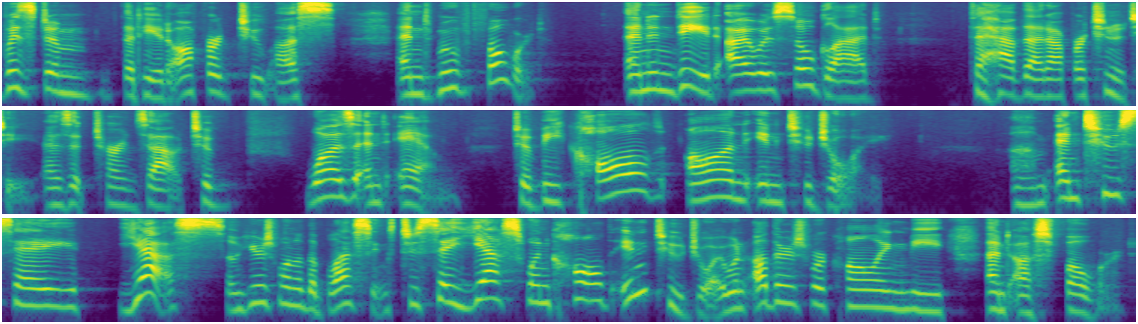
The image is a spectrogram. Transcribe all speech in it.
wisdom that he had offered to us and moved forward. And indeed, I was so glad to have that opportunity, as it turns out, to was and am, to be called on into joy um, and to say yes. So here's one of the blessings to say yes when called into joy, when others were calling me and us forward.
